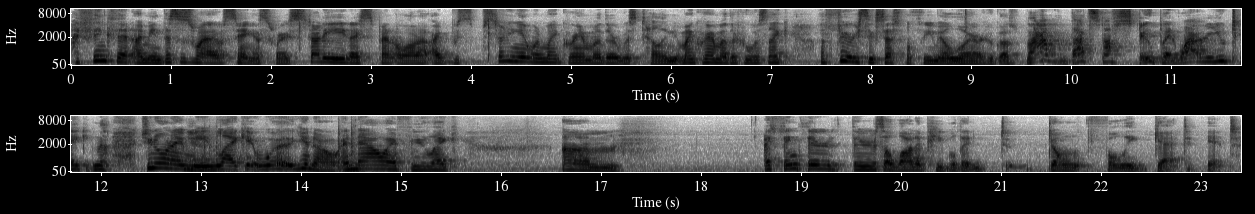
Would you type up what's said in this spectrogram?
I think that I mean this is what I was saying. This is what I studied. I spent a lot of. I was studying it when my grandmother was telling me. My grandmother, who was like a very successful female lawyer, who goes, "Ah, that stuff's stupid. Why are you taking that?" Do you know what I mean? Like it was, you know. And now I feel like, um, I think there there's a lot of people that d- don't fully get it,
